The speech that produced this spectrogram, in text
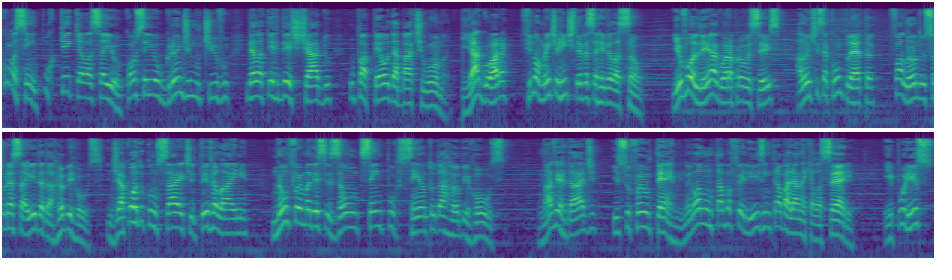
como assim? Por que, que ela saiu? Qual seria o grande motivo dela ter deixado o papel da Batwoman? E agora, finalmente a gente teve essa revelação. E eu vou ler agora para vocês a notícia completa falando sobre a saída da Ruby Rose. De acordo com o site TV Line, não foi uma decisão 100% da Ruby Rose. Na verdade, isso foi um término. Ela não estava feliz em trabalhar naquela série. E por isso,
